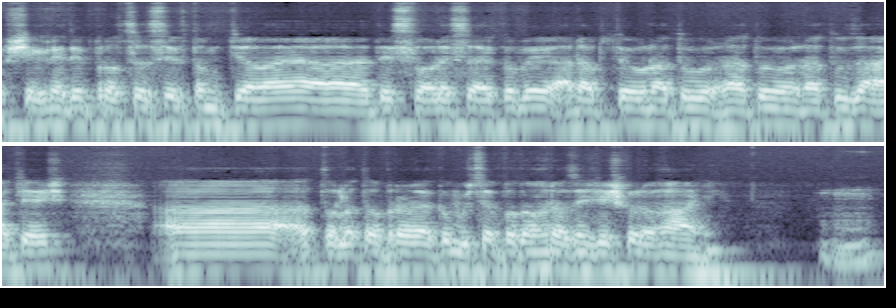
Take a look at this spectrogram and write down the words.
všechny ty procesy v tom těle a ty svaly se jakoby adaptují na tu, na tu, na tu zátěž a tohle to opravdu jako už se potom hrozně těžko dohání. Hmm.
